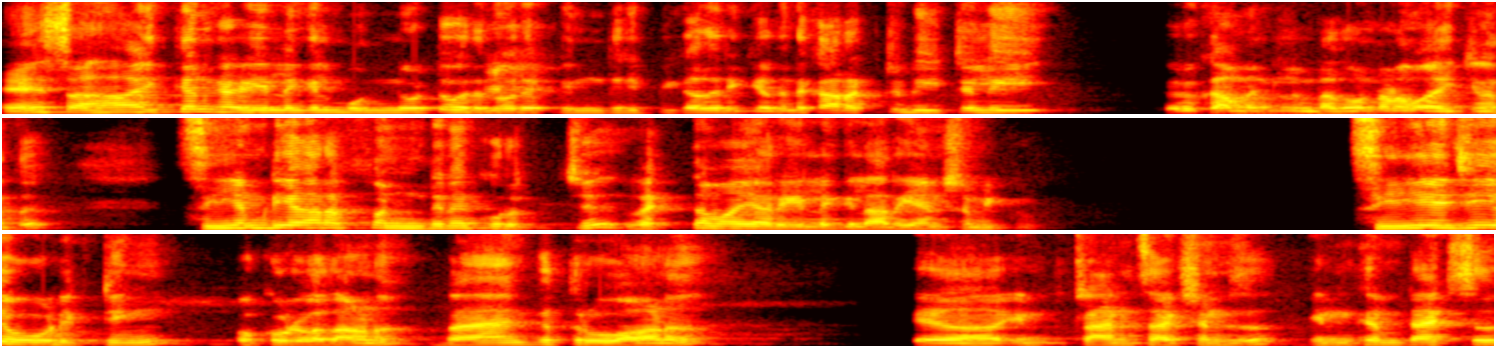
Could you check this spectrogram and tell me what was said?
ഏഹ് സഹായിക്കാൻ കഴിയില്ലെങ്കിൽ മുന്നോട്ട് വരുന്നവരെ പിന്തിരിപ്പിക്കാതിരിക്കുക. അതിന്റെ കറക്റ്റ് ഡീറ്റെയിൽ ഈ ഒരു കമന്റിലുണ്ട് അതുകൊണ്ടാണ് വായിക്കുന്നത്. C M D R F ഫണ്ടിനെ കുറിച്ച് വ്യക്തമായി അറിയില്ലെങ്കിൽ അറിയാൻ ശ്രമിക്കും. സി എ ജി ഓഡിറ്റിംഗ് ഒക്കെ ഉള്ളതാണ്. ബാങ്ക് ത്രൂ ആണ്. ട്രാൻസാക്ഷൻസ് ഇൻകം ടാക്സ്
